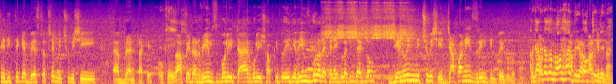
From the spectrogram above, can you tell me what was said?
সেই দিক থেকে বেস্ট হচ্ছে মিৎসুবিশি ব্র্যান্ডটাকে. তো আপনি এটা রিমস বলি টায়ার বলি সব কিন্তু এই যে রিমসগুলো দেখেন এগুলো কিন্তু একদম জেনুইন মিৎসুবিশি জাপানিজ রিম কিন্তু এগুলো। আর গাড়িটা তো non-hybrid, octane দিবেন।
